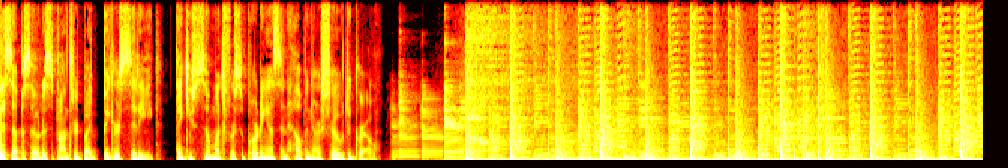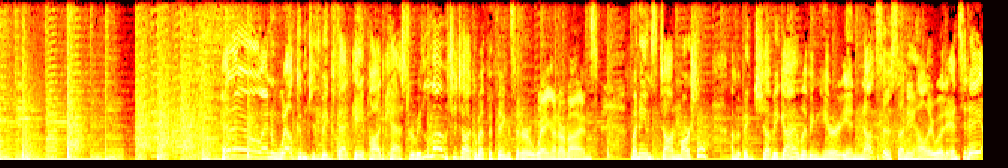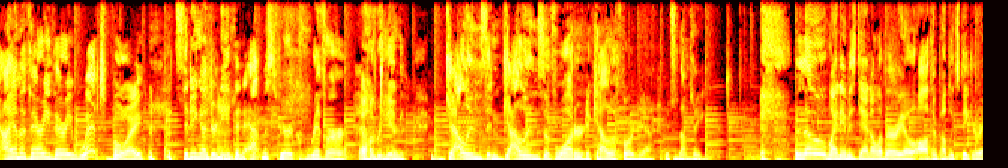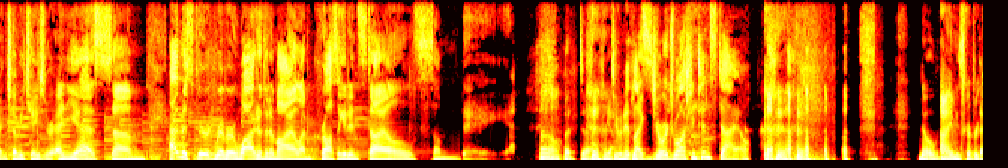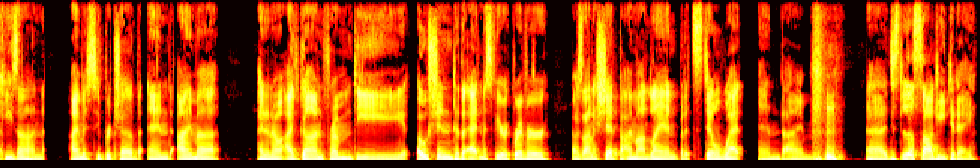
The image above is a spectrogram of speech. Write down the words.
This episode is sponsored by Bigger City. Thank you so much for supporting us and helping our show to grow. And welcome to the Big Fat Gay Podcast, where we love to talk about the things that are weighing on our minds. My name's Don Marshall. I'm a big chubby guy living here in not so sunny Hollywood, and today I am a very, very wet boy sitting underneath an atmospheric river, Oh, bringing gallons and gallons of water to California. It's lovely. Hello, my name is Dan Oliverio, author, public speaker, and chubby chaser. And yes, um, atmospheric river wider than a mile. I'm crossing it in style someday. Oh, But uh, yeah, Doing it like George Washington style. no, I'm is- Trevor that- Keyson. I'm a super chub, and I'm a. I don't know. I've gone from the ocean to the atmospheric river. I was on a ship. I'm on land, but it's still wet, and I'm uh, just a little soggy today.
